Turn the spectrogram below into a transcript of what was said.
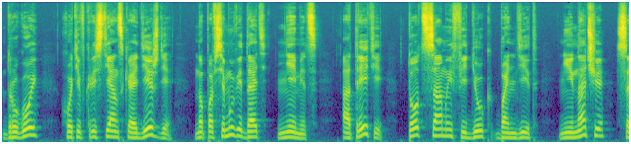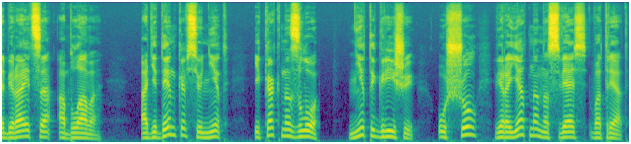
другой, хоть и в крестьянской одежде, но по всему, видать, немец, а третий — тот самый Федюк-бандит, не иначе собирается облава. А Диденко все нет, и как назло, нет и Гриши, ушел, вероятно, на связь в отряд.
